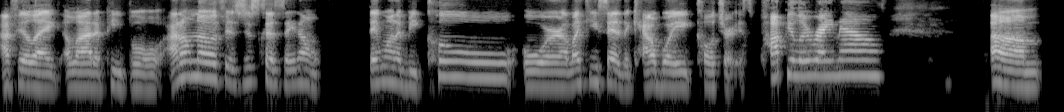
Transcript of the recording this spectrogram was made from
I feel like a lot of people, I don't know if it's just because they don't, they want to be cool or like you said, the cowboy culture is popular right now. Um,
